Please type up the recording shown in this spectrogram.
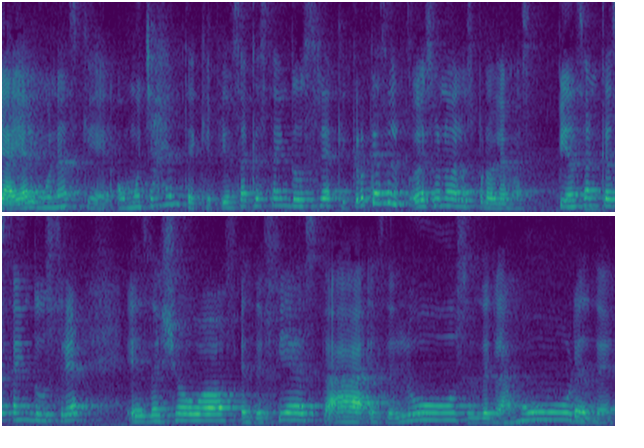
hay algunas que, o mucha gente que piensa que esta industria, que creo que es, es, uno de los problemas, piensan que esta industria es de show off, es de fiesta, es de luz, es de glamour, es, de,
